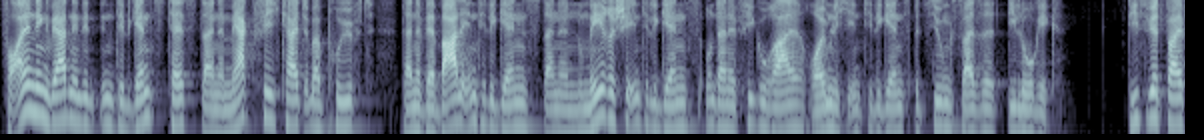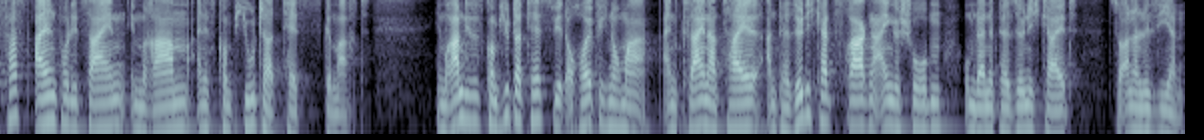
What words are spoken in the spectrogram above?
Vor allen Dingen werden in den Intelligenztests deine Merkfähigkeit überprüft, deine verbale Intelligenz, deine numerische Intelligenz und deine figural-räumliche Intelligenz bzw. die Logik. Dies wird bei fast allen Polizeien im Rahmen eines Computertests gemacht. Im Rahmen dieses Computertests wird auch häufig nochmal ein kleiner Teil an Persönlichkeitsfragen eingeschoben, um deine Persönlichkeit zu analysieren.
